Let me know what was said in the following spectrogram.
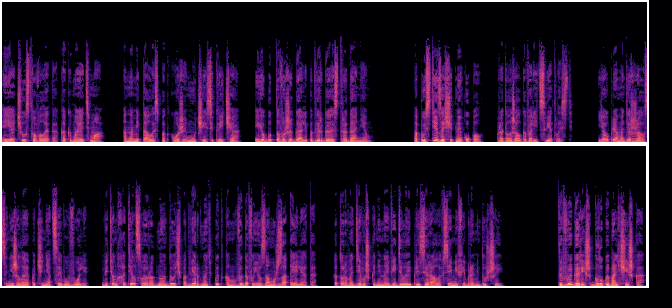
И я чувствовал это, как и моя тьма. Она металась под кожей, мучаясь и крича. Ее будто выжигали, подвергая страданиям. «Опусти защитный купол», — продолжал говорить светлость. Я упрямо держался, не желая подчиняться его воле, ведь он хотел свою родную дочь подвергнуть пыткам, выдав ее замуж за Элиота, которого девушка ненавидела и презирала всеми фибрами души. «Ты выгоришь, глупый мальчишка!»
